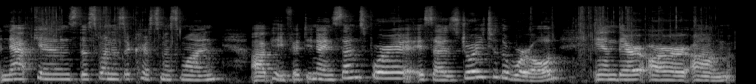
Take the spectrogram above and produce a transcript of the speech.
napkins. This one is a Christmas one. I paid 59 cents for it. It says Joy to the World. And there are um,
